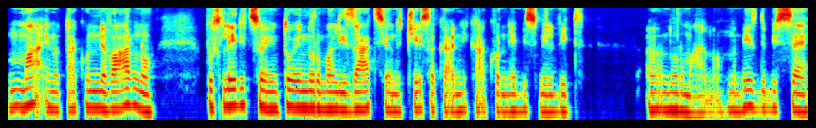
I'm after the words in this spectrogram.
ima eno tako nevarno posledico in to je normalizacija nečesa, kar nikakor ne bi smel biti uh, normalno. Namesto da bi se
